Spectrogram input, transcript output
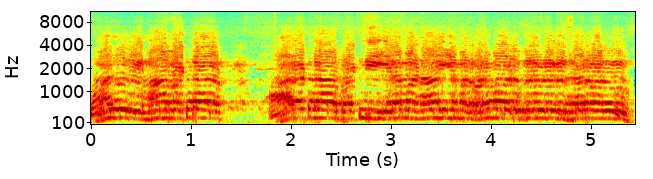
மதுரை மாவட்டம் அரட்டாப்பட்டி இளம நாயம்மன் வடமாடு பிரிவுகள் சார்பாகவும்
